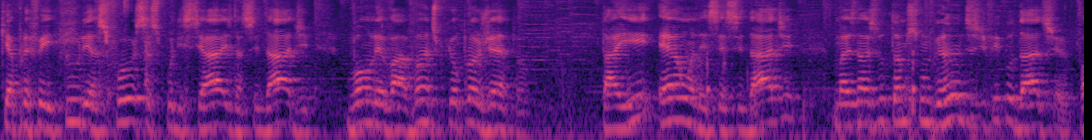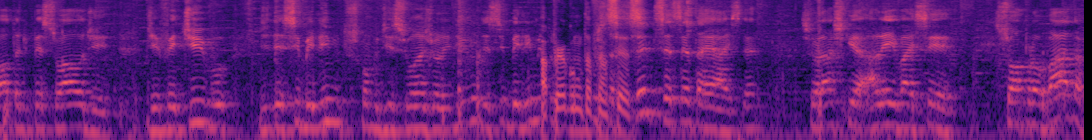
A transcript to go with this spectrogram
que a prefeitura e as forças policiais da cidade vão levar avante? Porque o projeto está aí, é uma necessidade, mas nós lutamos com grandes dificuldades, falta de pessoal, de, de efetivo, de decibelímetros, como disse o Ângelo ali, um decibelímetro A pergunta, custa francês. 160 reais, né? O senhor acha que a lei vai ser só aprovada,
